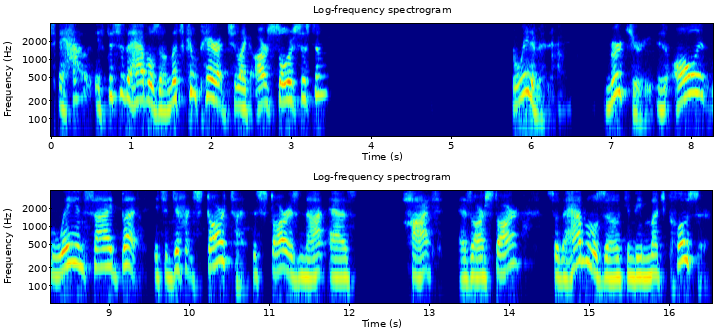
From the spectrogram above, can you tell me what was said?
Say, how, if this is the habitable zone, let's compare it to like our solar system. But wait a minute. Mercury is all way inside, but it's a different star type. This star is not as hot as our star, so the habitable zone can be much closer.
